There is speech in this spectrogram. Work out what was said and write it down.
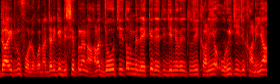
ਡਾਈਟ ਨੂੰ ਫੋਲੋ ਕਰਨਾ ਯਾਨੀ ਕਿ ਡਿਸਪਲਿਨ ਆ। ਹਨਾ, ਜੋ ਚੀਜ਼ ਤੁਹਾਨੂੰ ਮੈਂ ਲਿਖ ਕੇ ਦੇਤੀ, ਜਿੰਨੇ ਵਜੇ ਤੁਸੀਂ ਖਾਣੀ ਆ, ਉਹੀ ਚੀਜ਼ ਖਾਣੀ ਆ।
